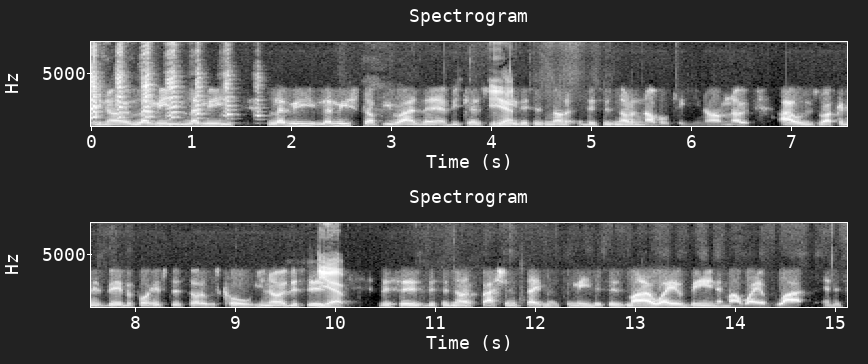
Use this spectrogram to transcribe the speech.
You know, let me let me let me let me stop you right there because for Yeah. me this is not a, this is not a novelty. You know, I'm no. I was rocking this beard before hipsters thought it was cool. You know, this is Yeah. this is this is not a fashion statement for me. This is my way of being and my way of life, and it's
